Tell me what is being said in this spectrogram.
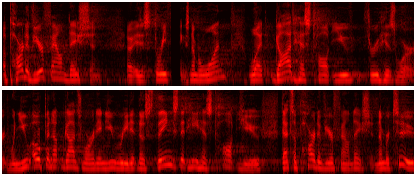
A part of your foundation uh, is three things. Number one, what God has taught you through His Word. When you open up God's Word and you read it, those things that He has taught you, that's a part of your foundation. Number two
